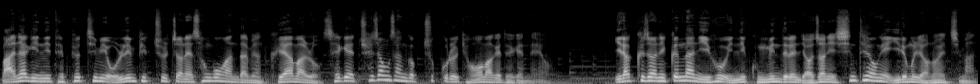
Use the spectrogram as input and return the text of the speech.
만약 인니 대표팀이 올림픽 출전에 성공한다면 그야말로 세계 최정상급 축구를 경험하게 되겠네요. 이라크전이 끝난 이후 인니 국민들은 여전히 신태용의 이름을 연호했지만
